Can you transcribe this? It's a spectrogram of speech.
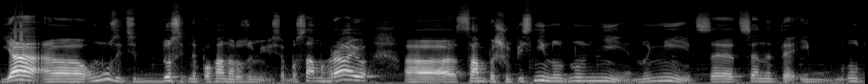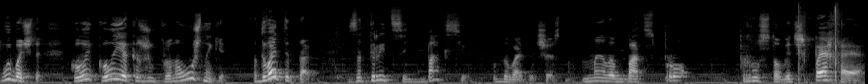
Я е, у музиці досить непогано розуміюся, бо сам граю, е, сам пишу пісні. Ну, ну ні, ну ні, це, це не те. І от вибачте, коли, коли я кажу про наушники, давайте так. За 30 баксів, от давайте чесно, Melo Buds Pro просто відшпехає,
